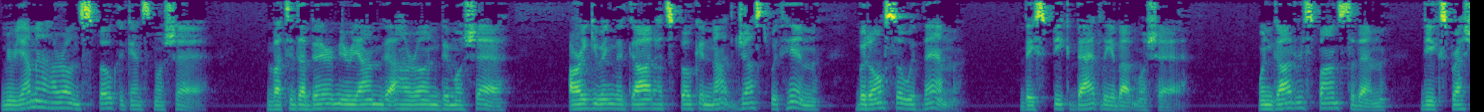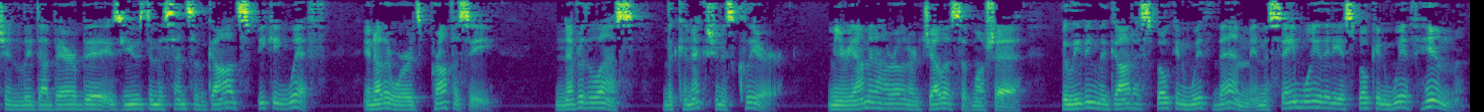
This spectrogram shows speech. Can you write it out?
Miriam and Aharon spoke against Moshe. Vatidaber Miriam ve'Aharon b'Moshe, arguing that God had spoken not just with him, but also with them. They speak badly about Moshe. When God responds to them, the expression lidaber be is used in the sense of God speaking with, in other words, prophecy. Nevertheless, the connection is clear. Miriam and Aaron are jealous of Moshe, believing that God has spoken with them in the same way that he has spoken with him.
